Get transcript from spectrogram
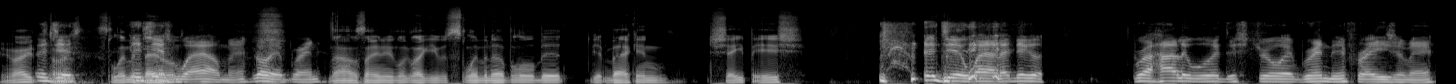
Right. It's just- slimming It's down. just wow, man. Go ahead, Brandon. No, I was saying it looked like he was slimming up a little bit, getting back in shape ish. It's just wow. That nigga, bro, Hollywood destroyed Brendan Fraser, man.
